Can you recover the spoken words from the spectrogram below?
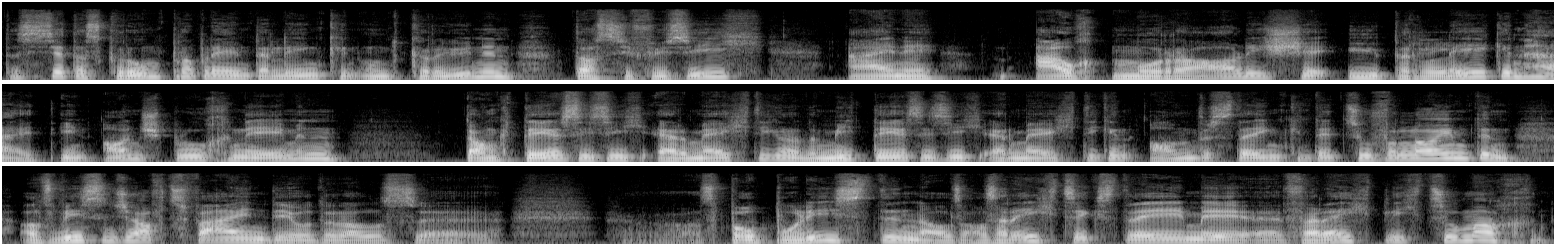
das ist ja das Grundproblem der Linken und Grünen, dass sie für sich eine auch moralische Überlegenheit in Anspruch nehmen, dank der sie sich ermächtigen oder mit der sie sich ermächtigen, Andersdenkende zu verleumden, als Wissenschaftsfeinde oder als äh, als Populisten, als, als Rechtsextreme äh, verrechtlich zu machen.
